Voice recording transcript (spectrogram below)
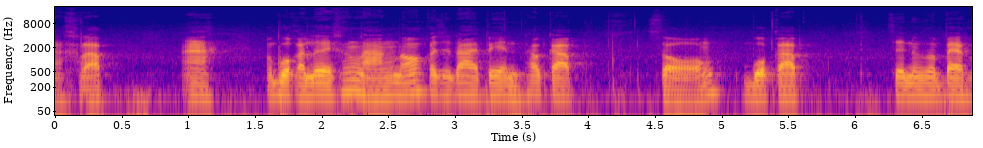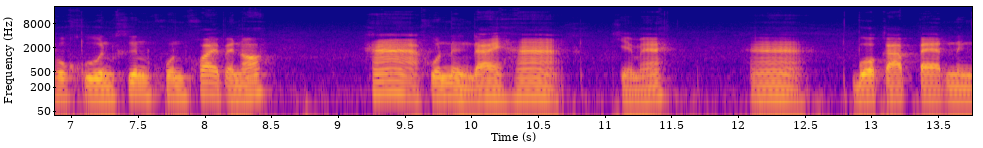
นะครับอะมาบวกกันเลยข้างหลังเนาะก็จะได้เป็นเท่ากับสองบวกกับเศษหนึ่งส่วนแปดหกคูณขึ้นคูณค่อยไปเนาะ ห้าคูณหนึ่งได้ห้าเขียนไหมห้าบวกกับแปดหนึ่ง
